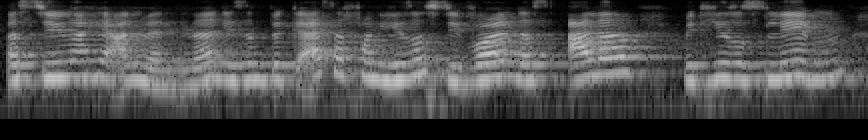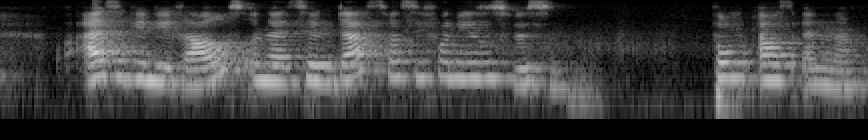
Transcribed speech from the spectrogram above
was die Jünger hier anwenden. Ne? Die sind begeistert von Jesus, die wollen, dass alle mit Jesus leben. Also gehen die raus und erzählen das, was sie von Jesus wissen. Punkt aus Ende.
